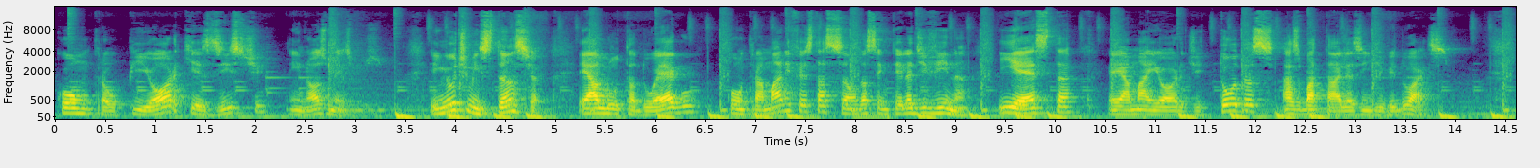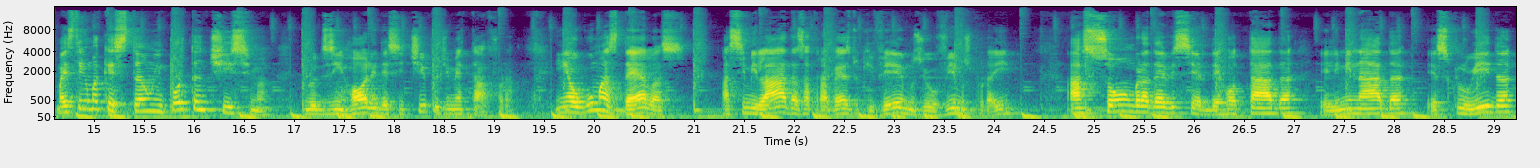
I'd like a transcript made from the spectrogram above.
contra o pior que existe em nós mesmos. Em última instância, é a luta do ego contra a manifestação da centelha divina, e esta é a maior de todas as batalhas individuais. Mas tem uma questão importantíssima no desenrole desse tipo de metáfora. Em algumas delas, assimiladas através do que vemos e ouvimos por aí, a sombra deve ser derrotada, eliminada, excluída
